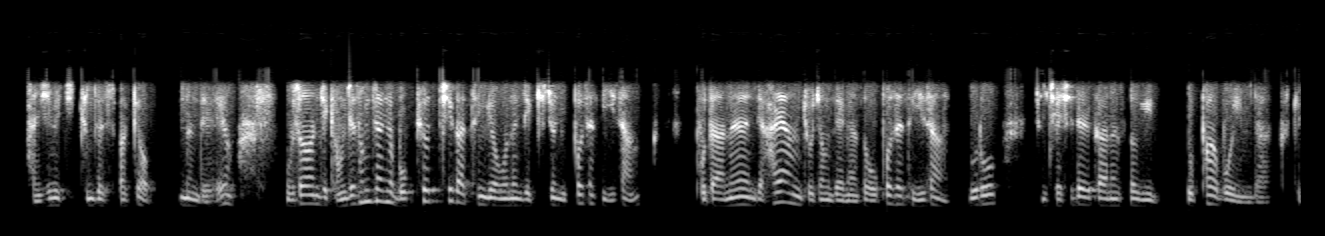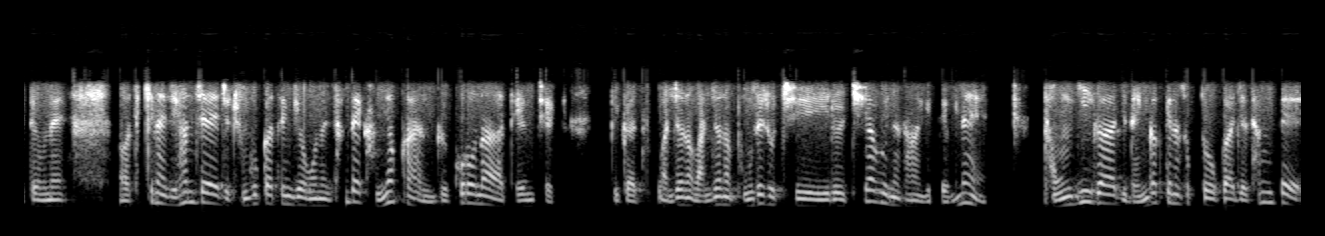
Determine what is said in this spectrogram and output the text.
관심이 집중될 수밖에 없는데요. 우선 이제 경제 성장률 목표치 같은 경우는 이제 기존 6% 이상 보다는 이제 하향 조정되면서 5% 이상으로 좀 제시될 가능성이 높아 보입니다. 그렇기 때문에 어, 특히나 이제 현재 이제 중국 같은 경우는 상당히 강력한 그 코로나 대응책, 그러니까 완전한 완전한 봉쇄 조치를 취하고 있는 상황이기 때문에 경기가 이제 냉각되는 속도가 이제 상대,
